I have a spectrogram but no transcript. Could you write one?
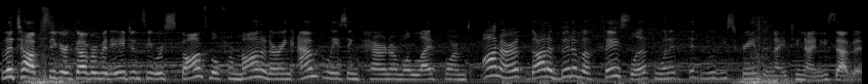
The top secret government agency responsible for monitoring and policing paranormal life forms on Earth got a bit of a facelift when it hit movie screens in 1997.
